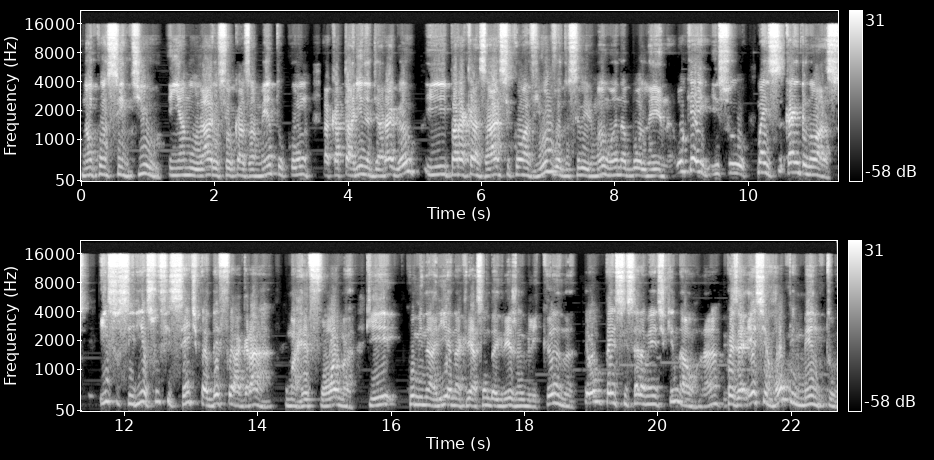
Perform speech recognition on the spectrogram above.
não consentiu em anular o seu casamento com a Catarina de Aragão e para casar-se com a viúva do seu irmão Ana Bolena. Ok, isso, mas cá entre nós, isso seria suficiente para deflagrar uma reforma que culminaria na criação da igreja anglicana? Eu penso sinceramente que não. Né? Pois é, esse rompimento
